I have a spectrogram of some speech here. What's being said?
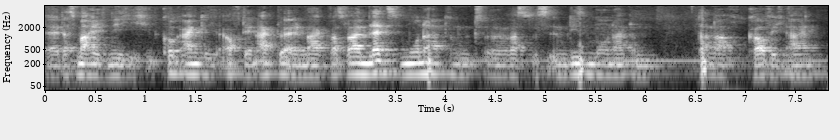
Äh, das mache ich nicht. Ich gucke eigentlich auf den aktuellen Markt. Was war im letzten Monat und äh, was ist in diesem Monat und danach kaufe ich ein.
